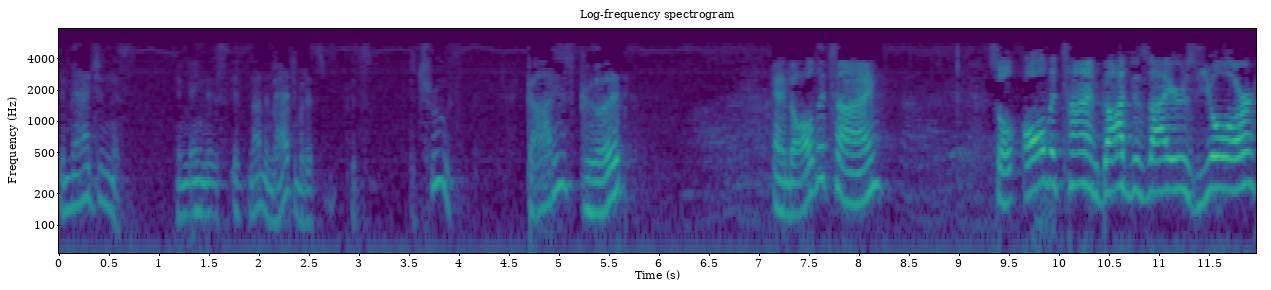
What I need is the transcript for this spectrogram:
Imagine this. I mean, it's, it's not imagine, but it's, it's the truth. God is good. And all the time. So all the time, God desires your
